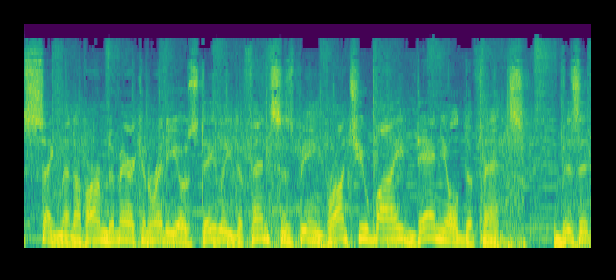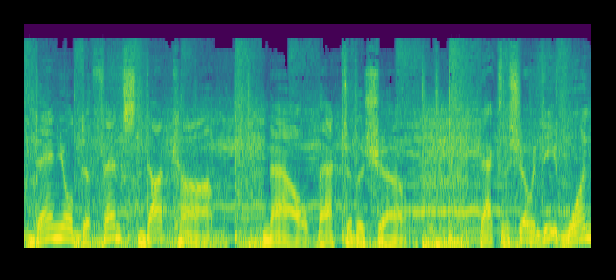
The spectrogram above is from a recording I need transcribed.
This segment of Armed American Radio's Daily Defense is being brought to you by Daniel Defense. Visit danieldefense.com. Now, back to the show. Back to the show indeed. One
